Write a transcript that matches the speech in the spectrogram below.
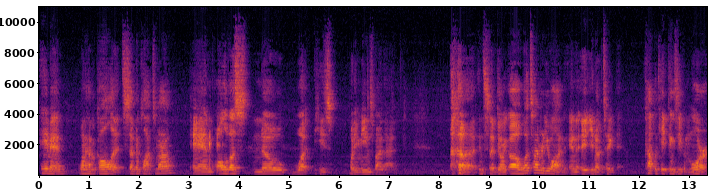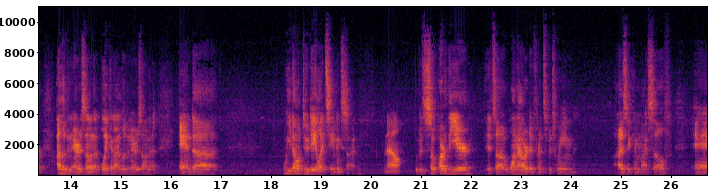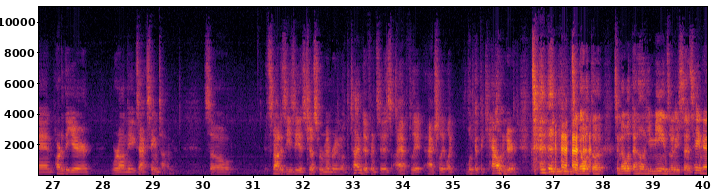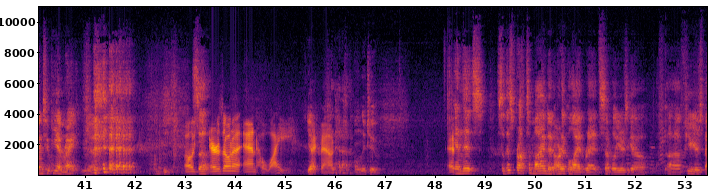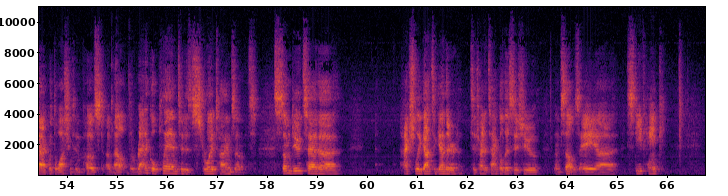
"Hey, man, want to have a call at seven o'clock tomorrow?" And all of us know what he's what he means by that. Uh, instead of going, oh, what time are you on? And it, you know, to complicate things even more, I live in Arizona. Blake and I live in Arizona, and uh, we don't do daylight savings time. No. So part of the year, it's a one-hour difference between Isaac and myself, and part of the year, we're on the exact same time. So it's not as easy as just remembering what the time difference is. I have to actually like look at the calendar to, to know what the to know what the hell he means when he says, "Hey man, 2 p.m. right?" Yeah. Oh, So- Arizona and Hawaii. Yep. I found. Only two. That's- and this so this brought to mind an article I had read several years ago, uh, a few years back with the Washington Post about the radical plan to destroy time zones. Some dudes had uh, actually got together to try to tackle this issue themselves. A uh, Steve Hanke,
